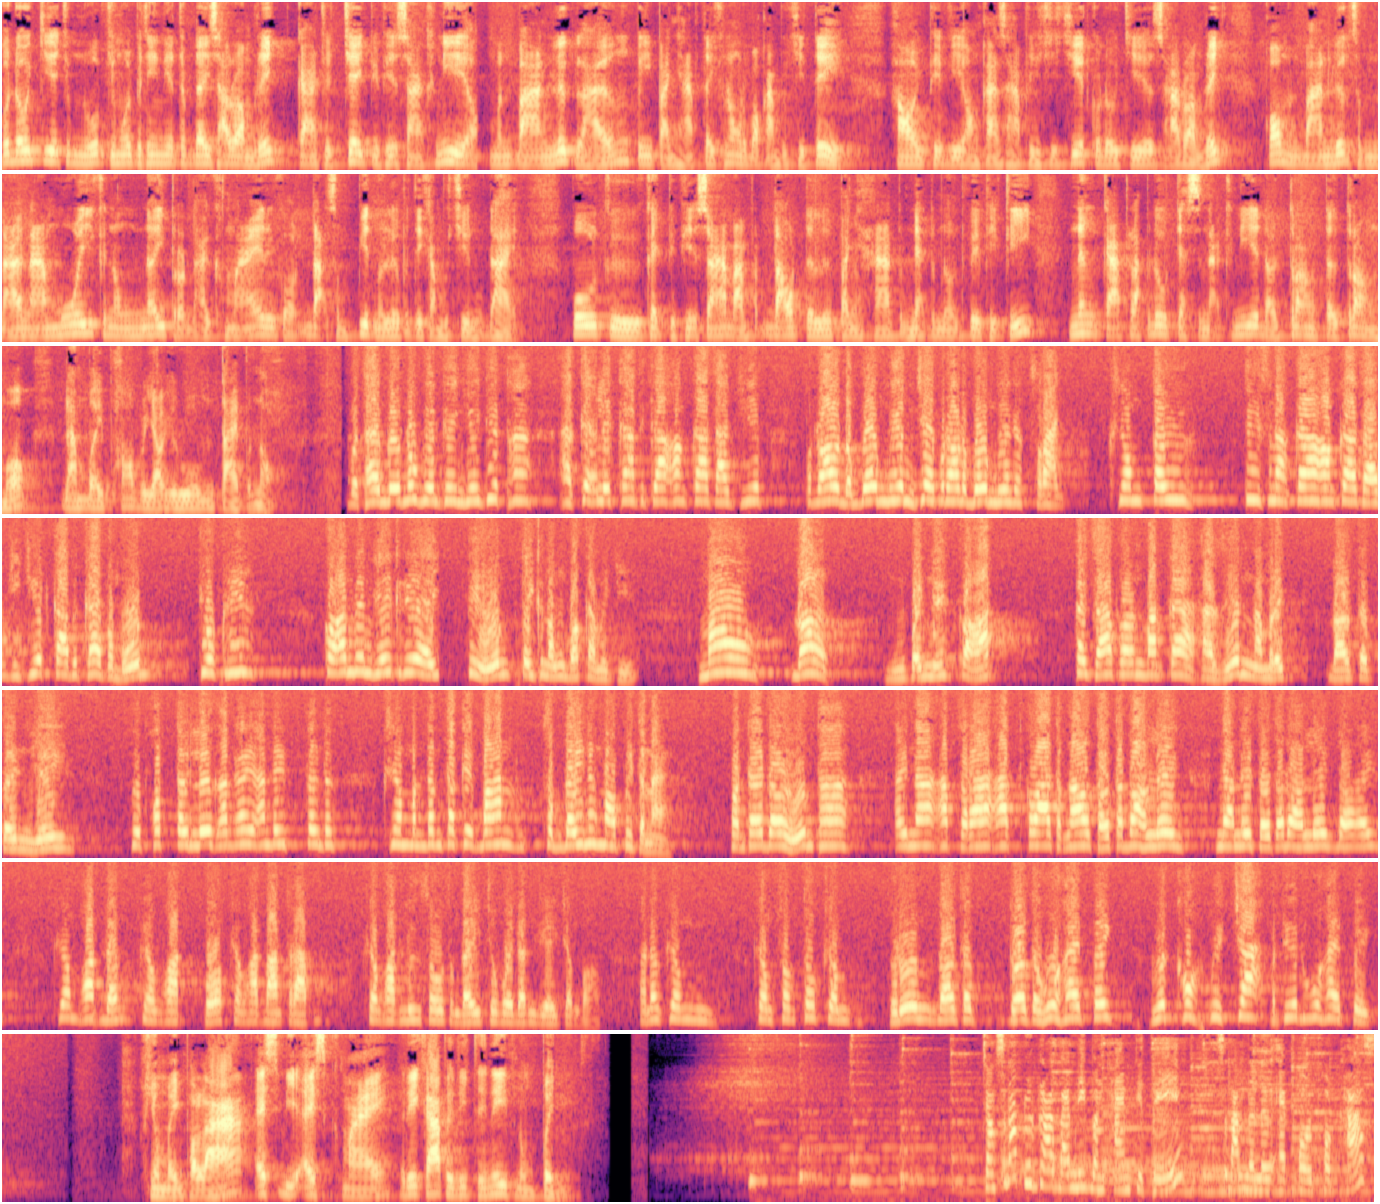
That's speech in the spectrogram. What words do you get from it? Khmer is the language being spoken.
ក៏ដូចជាជំនួបជាមួយប្រធានាធិបតីសហរដ្ឋអាមេរិកការជជែកពិភាក្សាគ្នាមិនបានលើកឡើងពីបញ្ហាផ្ទៃក្នុងរបស់កម្ពុជាទេ ហើយភាគីអង្គការសហប្រជាជាតិក៏ដូចជាសហរដ្ឋអាមេរិក ក៏មិនបានលើកសំណើណាមួយក្នុងន័យប្រដៅខ្មែរឬក៏ដាក់សម្ពាធមកលើប្រទេសកម្ពុជានោះដែរពលគឺកិច្ចពិភាក្សាបានផ្ដោតទៅលើបញ្ហាទំនាក់ទំនងទ្វេភាគីនិងការផ្លាស់ប្ដូរទស្សនៈគ្នាដោយត្រង់ទៅត្រង់មក ដើម្បីផលប្រយោជន៍រួមតែប៉ុណ្ណោះបន្ថែមលើនោះមានគេនិយាយទៀតថាអគ្គលេខាធិការអង្គការសហជីពផ្ដល់ដំបូន្មានចេះផ្ដល់ដំបូន្មានស្រេចខ្ញុំទៅ ទីស្នាក់ការអង្គការសហជីវជាតិកាលពីខែ9ជួបគ្នាក៏អត់មាននិយាយគ្នាអីពីរឿងផ្ទៃក្នុងរបស់កម្ពុជាមកដល់ពេញនេះក៏អត់កិច្ចសហប្រតិបត្តិការអាស៊ានអាមេរិកដល់ទៅទៅនិយាយវាផុតទៅលើកអត់អីអានេះទៅទៅខ្ញុំមិនដឹងថាគេបានសម្ដីនឹងមកពីតាណាប៉ុន្តែដល់រឿងថាឯណាអប្សរាអត់ក្បាលតងោត្រូវទៅដោះលេងអ្នកនេះត្រូវទៅដោះលេងដល់អី ខ្ញុំអត់ដឹងខ្ញុំអត់ព្រោះខ្ញុំអត់បានត្រាប់ខ្ញុំអត់ឮសូរសម្ដីជួបឲ្យដឹងនិយាយចឹងបងអានោះខ្ញុំខ្ញុំសុំទោសខ្ញុំរឿងដល់ទៅដល់ទៅហួសហេតុពេកវាខុសវាចាក់ប្រធានហួសហេតុពេកខ្ញុំម៉េងផល្លា SBS ខ្មែររាយការណ៍ពីរាជធានីភ្នំពេញចង់ស្ដាប់រឿងក្រៅបែបនេះបន្ថែមទៀតទេ ស្ដាប់នៅលើ Apple Podcast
